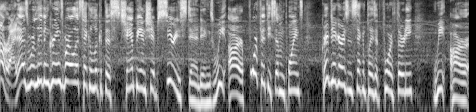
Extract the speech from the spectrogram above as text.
All right, as we're leaving Greensboro, let's take a look at this championship series standings. We are 457 points. Gravedigger is in second place at 430. We are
